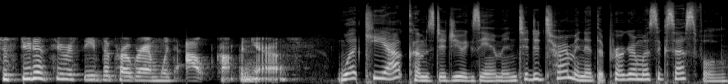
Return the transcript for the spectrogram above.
to students who received the program without compañeros. What key outcomes did you examine to determine if the program was successful?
